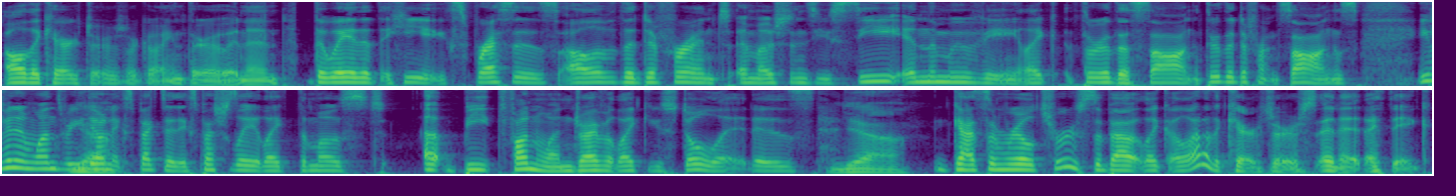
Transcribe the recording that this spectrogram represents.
all the characters are going through, and then the way that he expresses all of the different emotions you see in the movie, like through the song, through the different songs, even in ones where you Yeah. don't expect it, especially like the most upbeat fun one drive it like you stole it is Yeah, got some real truths about like a lot of the characters in it i think.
